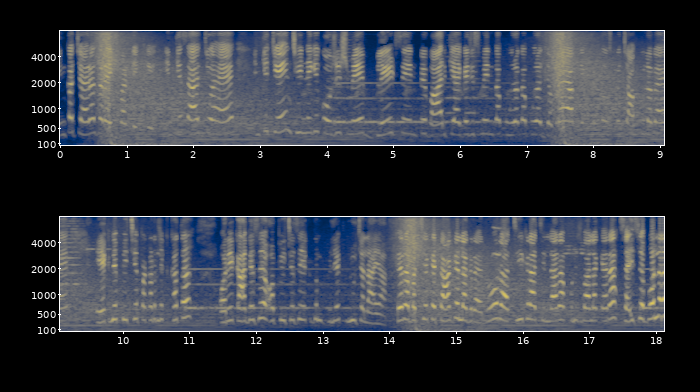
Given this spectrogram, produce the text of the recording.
इनका चेहरा जरा एक बार देखिए। इनके साथ जो है, इनकी चेन छीनने की कोशिश में ब्लेड से इन पे वार किया गया, जिसमें इनका पूरा का पूरा जबड़ा है, आप देख सकते हो, उस पर चाकू लगा है। एक ने पीछे पकड़ रखा था और एक आगे से और पीछे से एकदम ब्लेड यूँ चलाया। मेरा बच्चे के टाके लग रहा है। रो रहा चीख रहा चिल्ला रहा पुलिस वाला कह रहा सही से बोल ना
